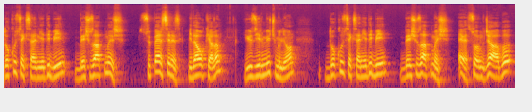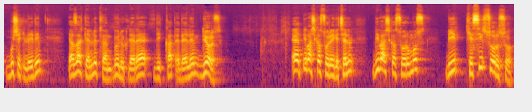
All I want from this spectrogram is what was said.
987 bin 560. Süpersiniz. Bir daha okuyalım. 123 milyon 987 bin 560. Evet sorunun cevabı bu şekildeydi. Yazarken lütfen bölüklere dikkat edelim diyoruz. Evet bir başka soruya geçelim. Bir başka sorumuz bir kesir sorusu.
